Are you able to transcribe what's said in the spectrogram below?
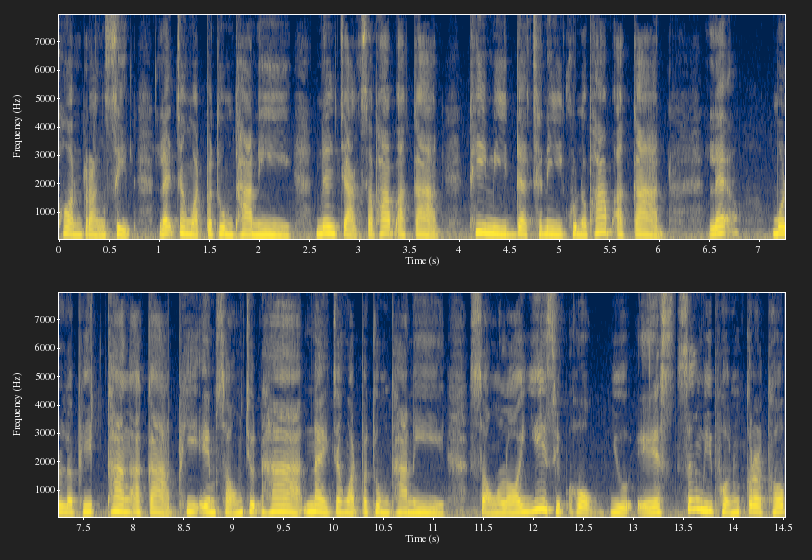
ครรังสิตและจังหวัดปทุมธานี เนื่องจากสภาพอากาศที่มีดัชนีคุณภาพอากาศ และ มลพิษทางอากาศ PM 2.5 ในจังหวัดปทุมธานี 226 US ซึ่งมีผลกระทบ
